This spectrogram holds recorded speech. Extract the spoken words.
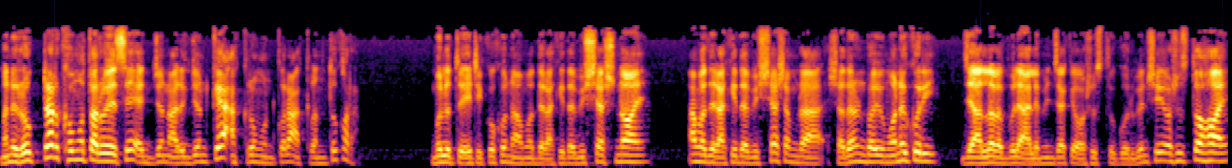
মানে রোগটার ক্ষমতা রয়েছে একজন আরেকজনকে আক্রমণ করা, আক্রান্ত করা। মূলত এটি কখনো আমাদের আকিদা বিশ্বাস নয়। আমাদের আকিদা বিশ্বাস আমরা সাধারণভাবে মনে করি যে আল্লাহ রাবুল্লাহ আলমিন যাকে অসুস্থ করবেন, সেই অসুস্থ হয়।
